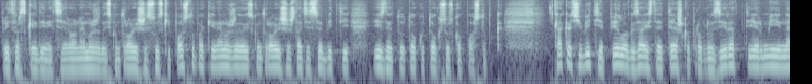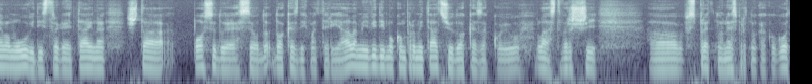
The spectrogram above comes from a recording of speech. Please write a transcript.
pritvorska jedinica, jer on ne može da iskontroliše sudski postupak i ne može da iskontroliše šta će sve biti izneto u toku tog sudskog postupka. Kakav će biti epilog, zaista je teško prognozirati, jer mi nemamo uvid, istraga je tajna šta posjeduje se od dokaznih materijala. Mi vidimo kompromitaciju dokaza koju vlast vrši, spretno, nespretno, kako god,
